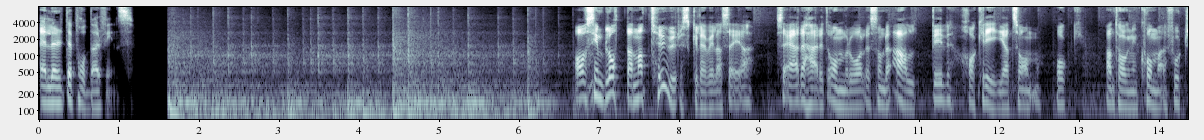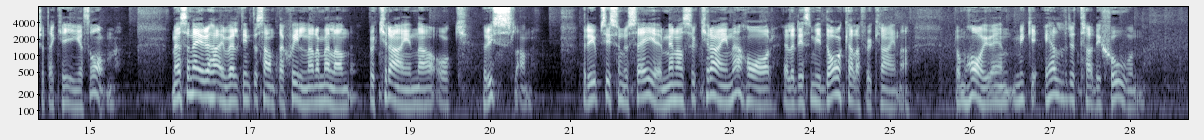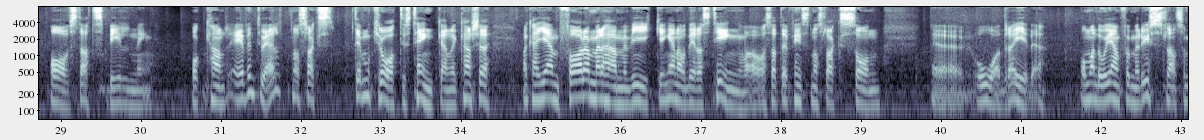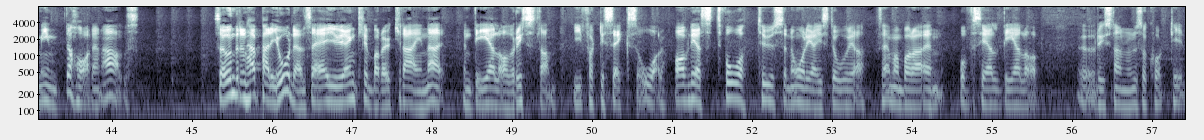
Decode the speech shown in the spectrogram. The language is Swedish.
eller där poddar finns. Av sin blotta natur skulle jag vilja säga, så är det här ett område som det alltid har krigats om och antagligen kommer att fortsätta krigas om. Men sen är ju det här väldigt intressanta skillnader mellan Ukraina och Ryssland. För det är ju precis som du säger, medan Ukraina har, eller det som vi idag kallar för Ukraina, de har ju en mycket äldre tradition av statsbildning och kan eventuellt något slags demokratiskt tänkande. Kanske man kan jämföra med det här med vikingarna och deras ting. Va? Och så att det finns någon slags sån eh, ådra i det. Om man då jämför med Ryssland som inte har den alls. Så under den här perioden så är ju egentligen bara Ukraina en del av Ryssland i 46 år. Av deras 2000-åriga historia så är man bara en officiell del av eh, Ryssland under så kort tid.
